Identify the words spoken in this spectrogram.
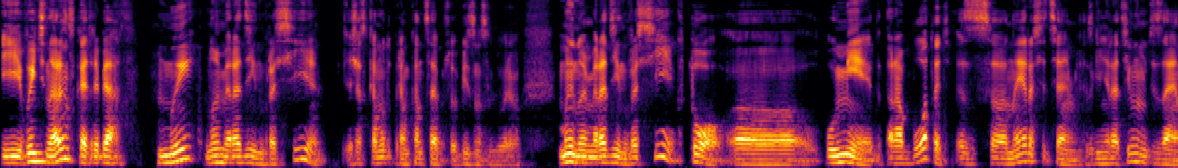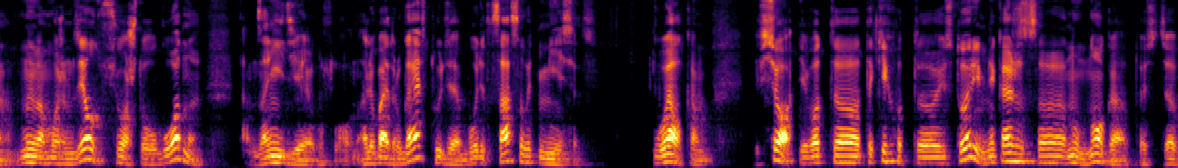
и выйти на рынок и сказать, ребят, мы номер один в России, я сейчас кому-то прям концепцию бизнеса говорю, мы номер один в России, кто э, умеет работать с нейросетями, с генеративным дизайном. Мы вам можем делать все, что угодно, там, за неделю условно, а любая другая студия будет всасывать месяц. Welcome. И все. И вот э, таких вот э, историй, мне кажется, ну, много. То есть э,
